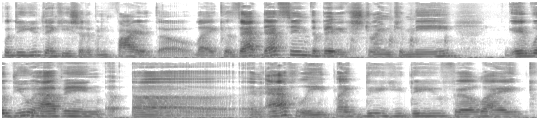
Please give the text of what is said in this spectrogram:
But do you think he should have been fired though? Like, because that that seemed a bit extreme to me. It with you having uh, an athlete, like, do you do you feel like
